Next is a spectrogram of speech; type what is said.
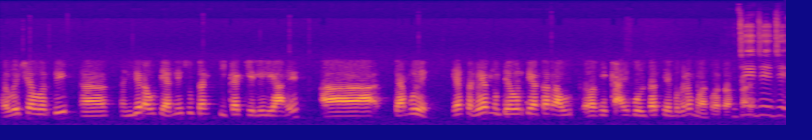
प्रवेशावरती संजय राऊत यांनी सुद्धा टीका केलेली आहे. त्यामुळे या सगळ्या मुद्द्यावरती आता राऊत हे काय बोलतात हे बघणं महत्वाचं जी जी जी.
